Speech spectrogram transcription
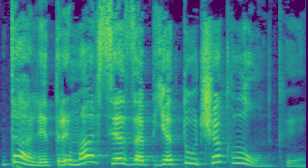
далі тримався за п'яту чаклунки,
